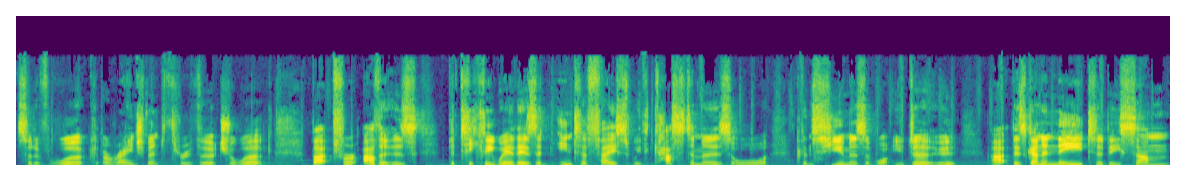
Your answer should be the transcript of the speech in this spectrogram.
sort of work arrangement through virtual work. But for others, particularly where there's an interface with customers or consumers of what you do, uh, there's going to need to be some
